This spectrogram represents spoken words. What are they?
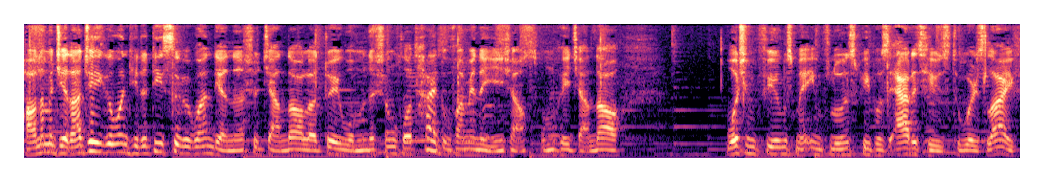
好，那么解答这一个问题的第四个观点呢，是讲到了对我们的生活态度方面的影响。我们可以讲到，watching films may influence people's attitudes towards life.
